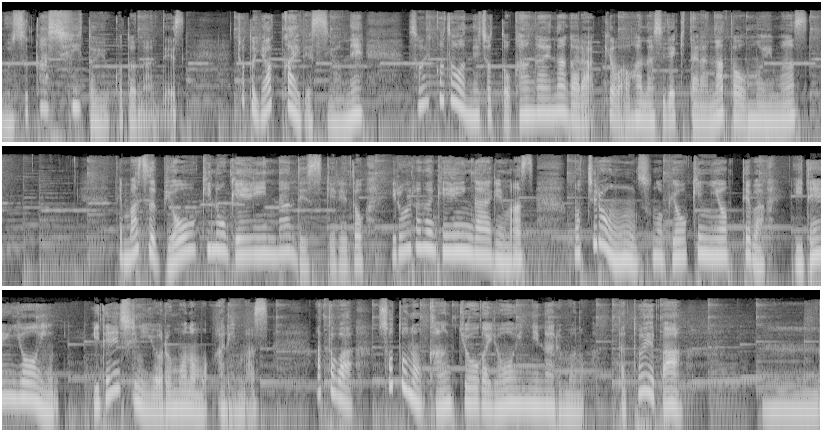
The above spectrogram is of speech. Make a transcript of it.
難しいということなんです。ちょっと厄介ですよね。そういうことをねちょっと考えながら今日はお話できたらなと思います。でまず病気の原因なんですけれどいろいろな原因があります。もちろんその病気によっては遺伝要因遺伝子によるものもあります。あとは外の環境が要因になるもの。例えばうーん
